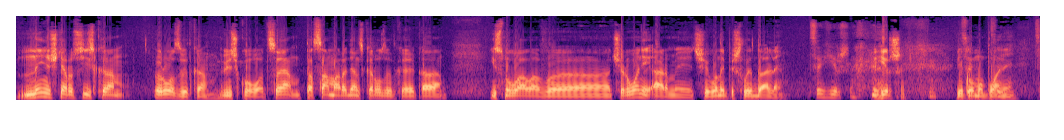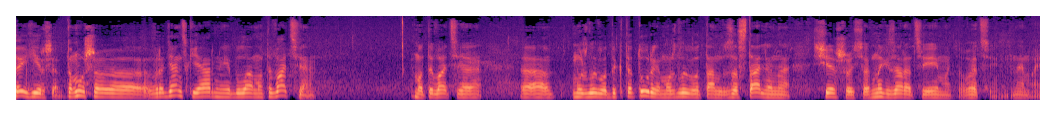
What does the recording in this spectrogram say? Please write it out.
Нинішня російська розвідка військова це та сама радянська розвідка, яка існувала в е, Червоній армії, чи вони пішли далі? Це гірше. Гірше? В якому Це- плані? Це, це гірше. Тому що е, в радянській армії була мотивація. Мотивація, е, можливо, диктатури, можливо, там за Сталіна, ще щось, а в них зараз цієї мотивації немає.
